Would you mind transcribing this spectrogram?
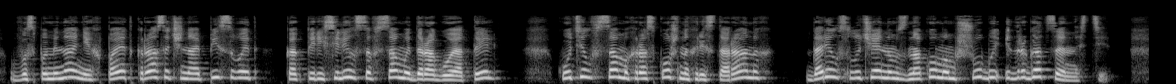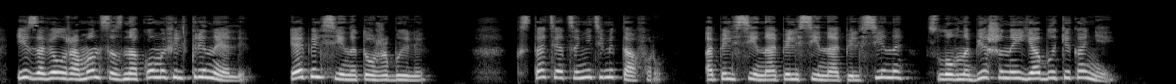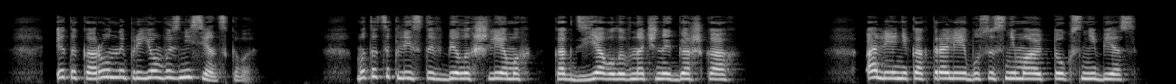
В воспоминаниях поэт красочно описывает, как переселился в самый дорогой отель, кутил в самых роскошных ресторанах, дарил случайным знакомым шубы и драгоценности и завел роман со знакомой Фильтринелли. И апельсины тоже были. Кстати, оцените метафору. Апельсины, апельсины, апельсины, словно бешеные яблоки коней. Это коронный прием Вознесенского. Мотоциклисты в белых шлемах, как дьяволы в ночных горшках. Олени, как троллейбусы, снимают ток с небес.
